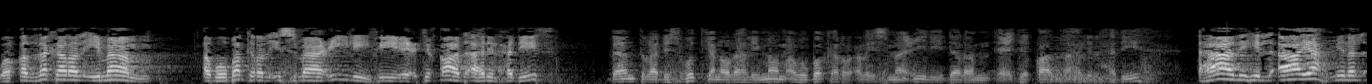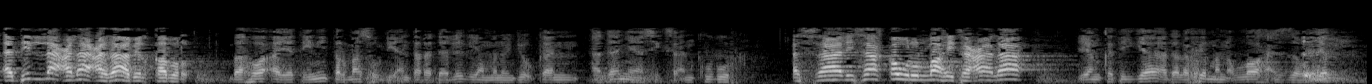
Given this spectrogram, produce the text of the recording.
وقد ذكر الإمام أبو بكر الإسماعيلي في اعتقاد أهل الحديث dan telah disebutkan oleh Imam Abu Bakar Al-Ismaili dalam i'tiqad ahli hadis هذه الآية من الأدلة على عذاب القبر bahwa ayat ini termasuk di antara dalil yang menunjukkan adanya siksaan kubur. الثالثة قول الله تعالى Yang ketiga adalah firman Allah Azza wa Jalla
